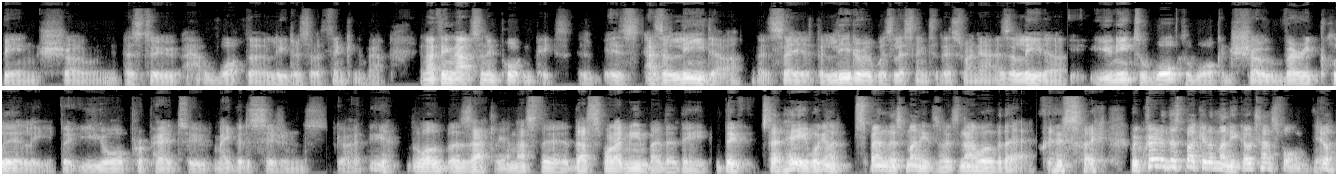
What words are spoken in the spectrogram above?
being shown as to how, what the leaders are thinking about. And I think that's an important piece is, is, as a leader, let's say if the leader was listening to this right now, as a leader, you need to walk the walk and show very clearly that you're prepared to make the decisions. Go ahead. Yeah, well, exactly. And that's the, that's what I mean by that they, they've said, Hey, we're going to spend this money. So it's now over there. Yeah. It's like, we've created this bucket of money. Go transform. Yeah. Go,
